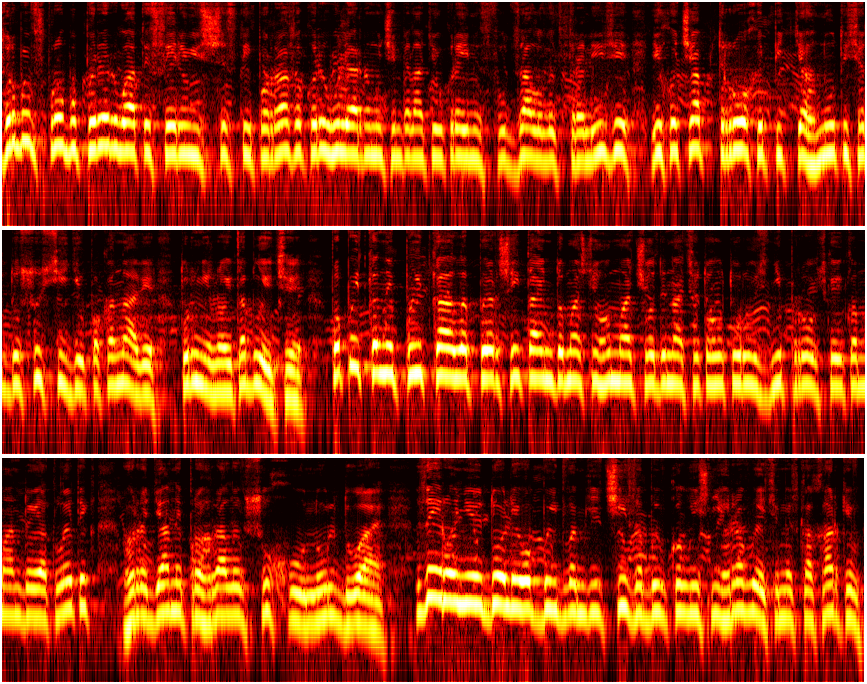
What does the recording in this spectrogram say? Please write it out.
зробив спробу перервати серію із шести поразок у регулярному чемпіонаті України з футзалу в екстралізі і хоча б трохи підтягнутися до сусідів по канаві турнірної таблиці. Попитка не питка, але перший тайм домашнього матчу 11-го туру з Дніпровською командою Атлетик городяни програли в суху 0-2. За іронією долі обидва м'ячі забив колишній гравець МСК Харків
